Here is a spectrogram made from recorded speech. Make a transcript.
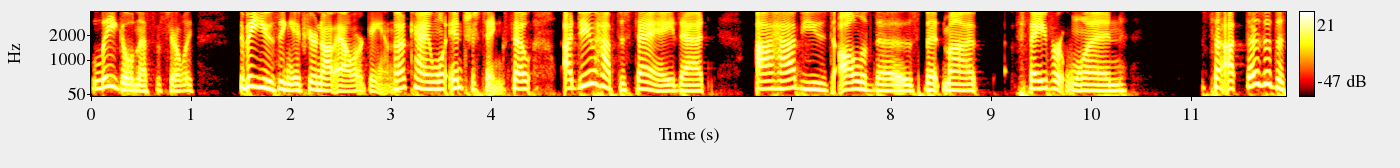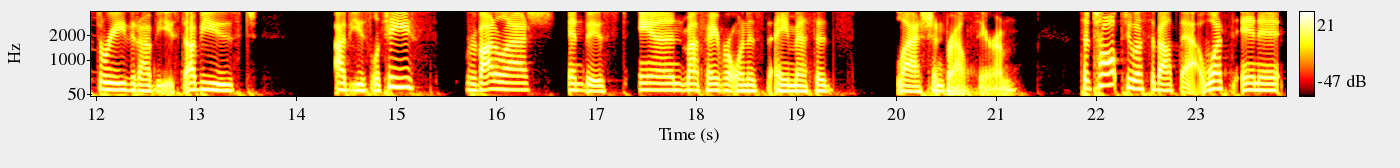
legal necessarily to be using if you're not Allergan. Okay, well, interesting. So I do have to say that I have used all of those, but my favorite one. So I, those are the three that I've used. I've used, I've used Latisse, Revitalash, and Boost, and my favorite one is the A Methods Lash and Brow Serum. So talk to us about that. What's in it?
